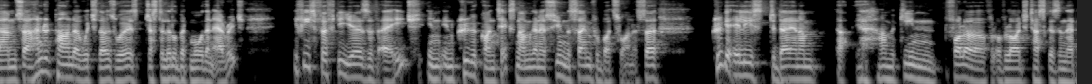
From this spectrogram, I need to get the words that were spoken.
Um, so a 100 pounder, which those were, is just a little bit more than average if he's 50 years of age in, in Kruger context, and I'm going to assume the same for Botswana. So Kruger Ellies today, and I'm uh, I'm a keen follower of, of large tuskers, and that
